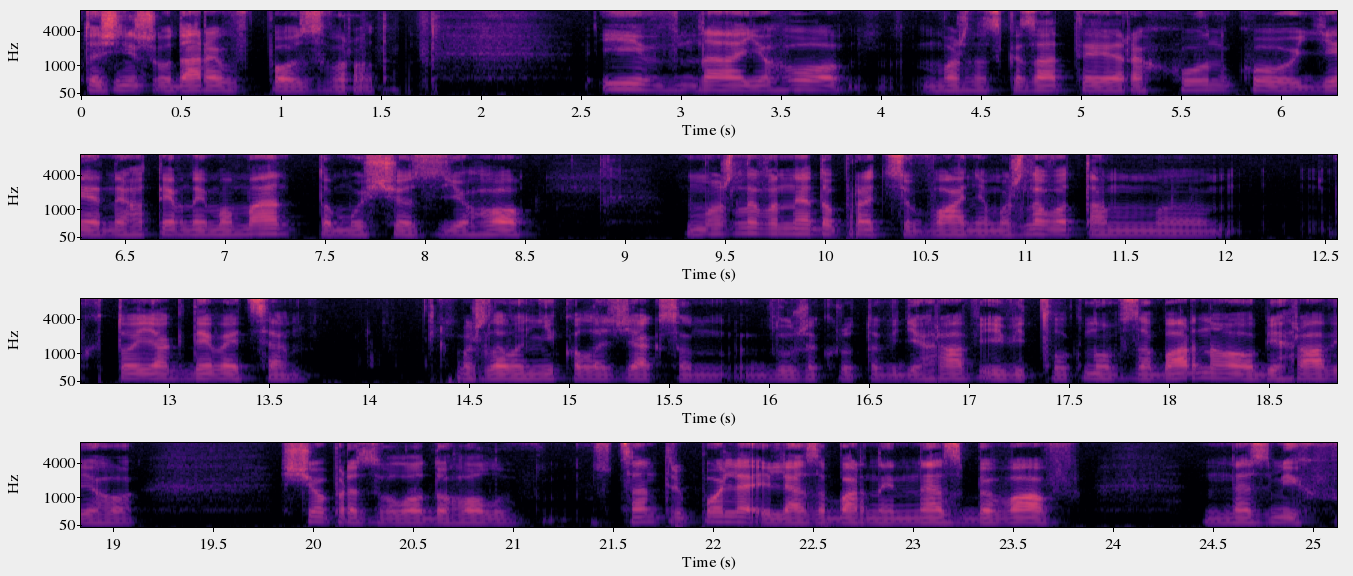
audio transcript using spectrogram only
Точніше, ударив повз ворота. І на його, можна сказати, рахунку є негативний момент, тому що з його, можливо, недопрацювання, можливо, там е, хто як дивиться. Можливо, Ніколас Джексон дуже круто відіграв і відтолкнув Забарного, обіграв його, що призвело до голу в- центрі поля. Ілля Забарний не збивав, не зміг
